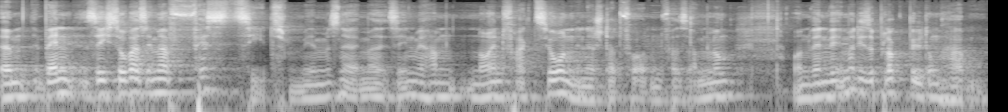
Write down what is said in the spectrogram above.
Ähm, wenn sich sowas immer festzieht, wir müssen ja immer sehen, wir haben neun Fraktionen in der Stadtverordnetenversammlung und wenn wir immer diese Blockbildung haben,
